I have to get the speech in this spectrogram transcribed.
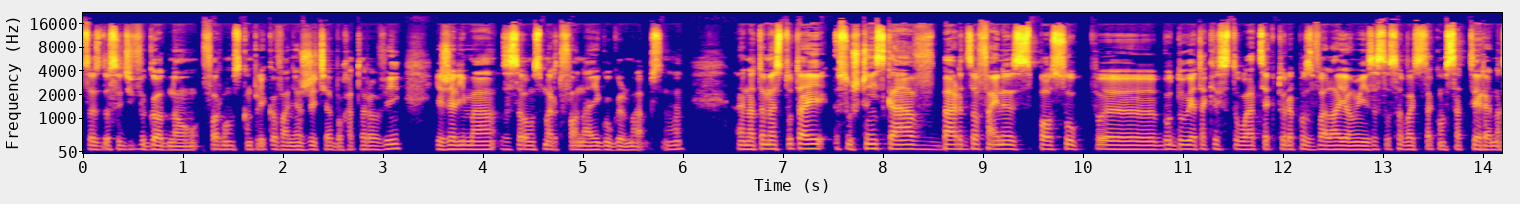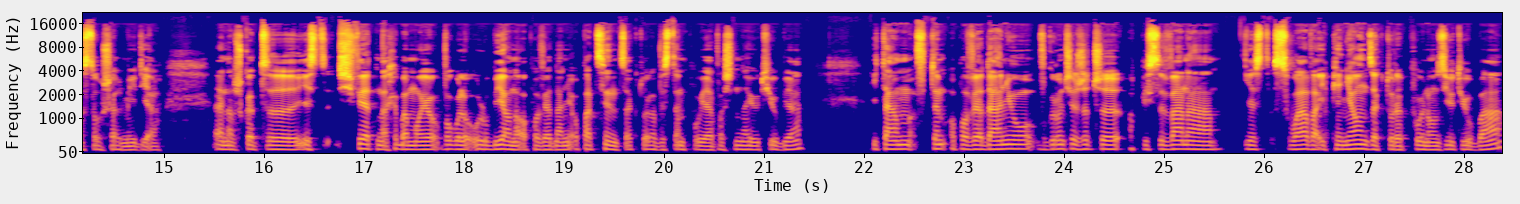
co jest dosyć wygodną formą skomplikowania życia bohaterowi, jeżeli ma ze sobą smartfona i Google Maps. Nie? Natomiast tutaj Suszczyńska w bardzo fajny sposób y, buduje takie sytuacje, które pozwalają jej zastosować taką satyrę na social media. E, na przykład e, jest świetne, chyba moje w ogóle ulubione opowiadanie o pacynce, która występuje właśnie na YouTubie. I tam w tym opowiadaniu w gruncie rzeczy opisywana jest sława i pieniądze, które płyną z YouTube'a,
